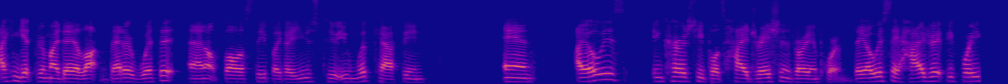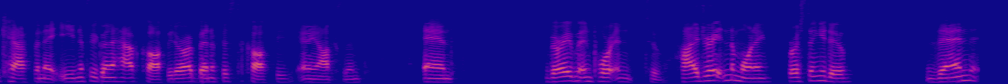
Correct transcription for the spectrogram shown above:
I can get through my day a lot better with it, and I don't fall asleep like I used to, even with caffeine. And I always encourage people it's hydration is very important. They always say hydrate before you caffeinate, even if you're going to have coffee. There are benefits to coffee, antioxidants, and very important to hydrate in the morning. First thing you do. Then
